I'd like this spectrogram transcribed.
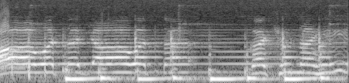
आवत जावत कछु नहीं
